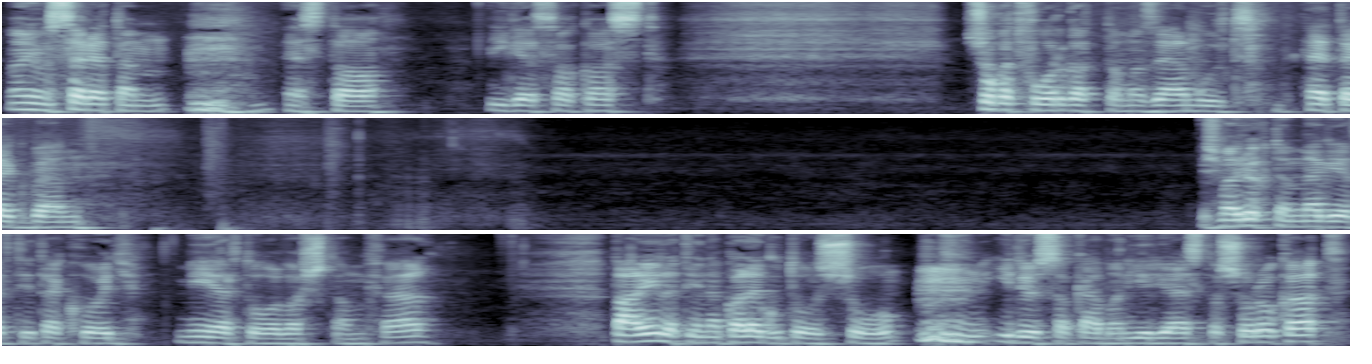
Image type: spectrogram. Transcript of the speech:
Nagyon szeretem ezt a ige szakaszt. Sokat forgattam az elmúlt hetekben és már rögtön megértitek, hogy miért olvastam fel. Pár életének a legutolsó időszakában írja ezt a sorokat.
